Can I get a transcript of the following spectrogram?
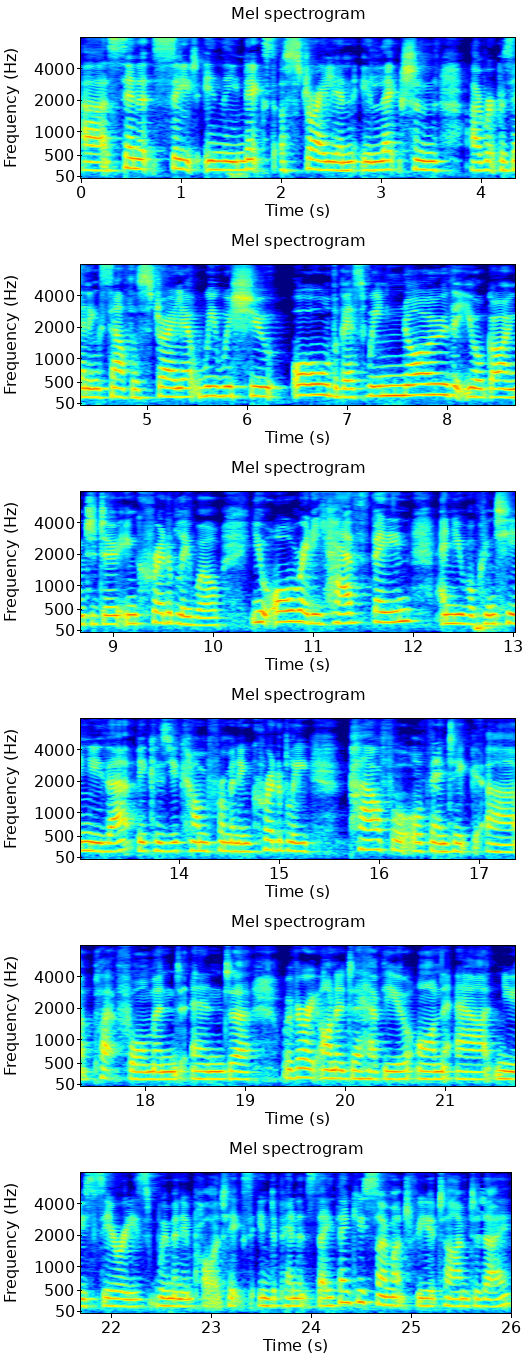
uh, Senate seat in the next Australian election, uh, representing South Australia. We wish you all the best. We know that you're going to do incredibly well. You already have been, and you will continue that because you come from an incredibly powerful, authentic uh, platform, and and uh, we're very honoured to have you on our new series, Women in Politics Independence Day. Thank you so much for your time today.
